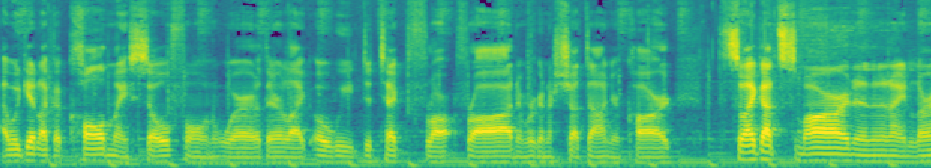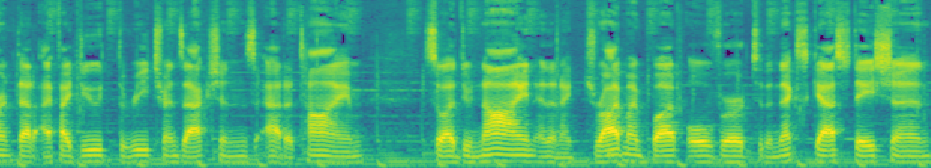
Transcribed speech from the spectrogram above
I would get like a call on my cell phone where they're like, oh, we detect fraud and we're going to shut down your card. So I got smart and then I learned that if I do three transactions at a time, so I do nine and then I drive my butt over to the next gas station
